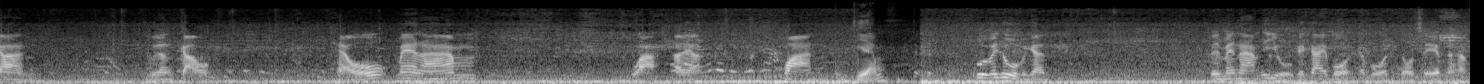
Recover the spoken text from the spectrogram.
ย่านเมืองเก่า แถวแม่น้ำว่าอะไรนะควานแยม พูดไม่ถูกเหมือนกัน เป็นแม่น้ำที่อยู่ใกล้ๆโบสถ์กับโบสถ์โจเซฟนะครับ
